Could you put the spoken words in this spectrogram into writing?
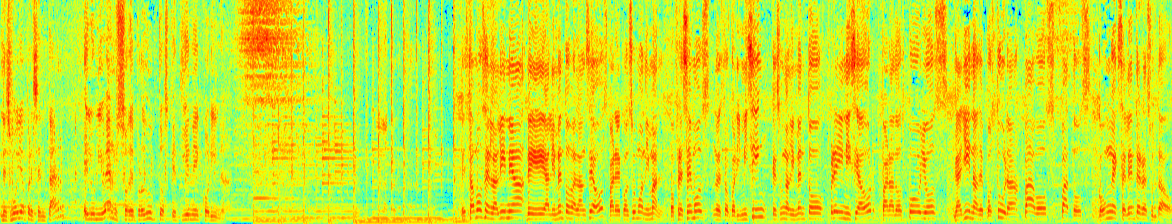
les voy a presentar el universo de productos que tiene Corina. Estamos en la línea de alimentos balanceados para el consumo animal. Ofrecemos nuestro corimicin, que es un alimento preiniciador para los pollos, gallinas de postura, pavos, patos, con un excelente resultado.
